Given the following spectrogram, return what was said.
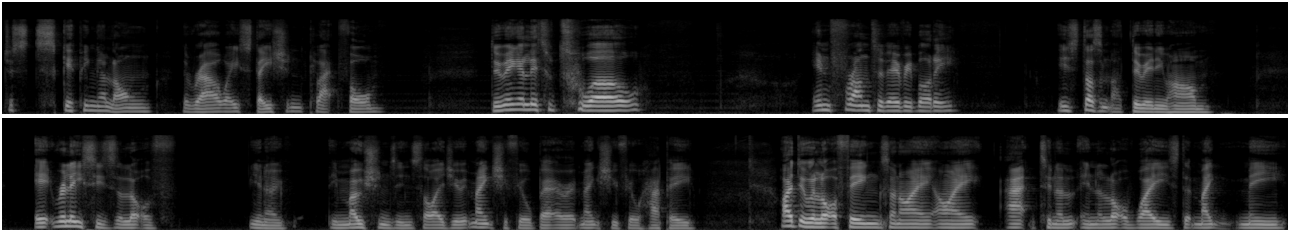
just skipping along the railway station platform, doing a little twirl in front of everybody is doesn't do any harm. It releases a lot of, you know, emotions inside you. It makes you feel better. It makes you feel happy. I do a lot of things, and I I act in a in a lot of ways that make me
